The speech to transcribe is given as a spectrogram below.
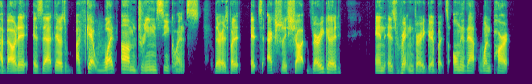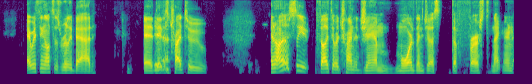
about it is that there's I forget what um dream sequence there is, but it, it's actually shot very good and is written very good, but it's only that one part. Everything else is really bad. And they just tried to and honestly felt like they were trying to jam more than just the first Nightmare on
